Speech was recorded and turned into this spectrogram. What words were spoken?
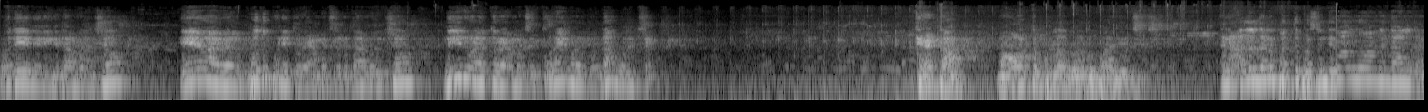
உதயநிதிக்கு தான் வெளிச்சம் ஏவாவேல் பொதுப்பணித்துறை அமைச்சருக்கு தான் வெளிச்சம் நீர்வளத்துறை அமைச்சர் துறைமுகங்களுக்கு தான் வெளிச்சம். கேட்டா மாவட்டம் ஃபுல்லாக ரோடு பாதிச்சு ஏன்னா அதில் தானே பத்து பர்சன்ட் வாங்குவாங்க இந்த ஆளுங்க.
